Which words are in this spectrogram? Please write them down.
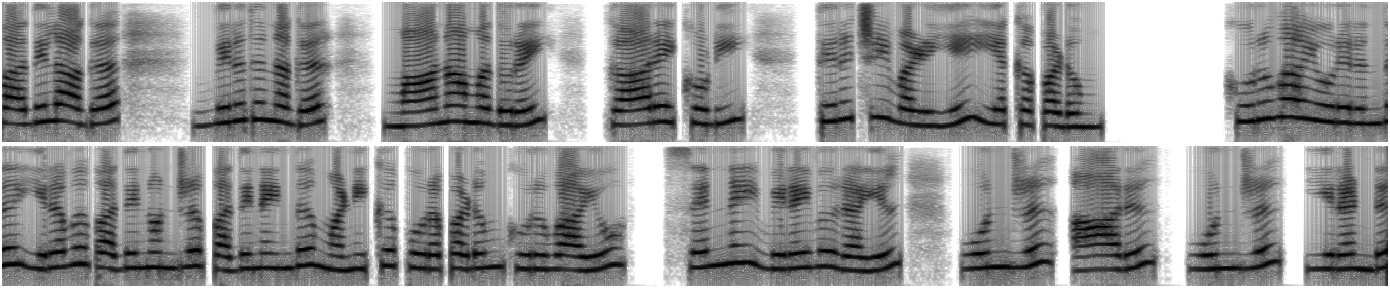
பதிலாக விருதுநகர் மானாமதுரை காரைக்குடி திருச்சி வழியே இயக்கப்படும். குருவாயூரிலிருந்து இரவு பதினொன்று பதினைந்து மணிக்கு புறப்படும் குருவாயூர் சென்னை விரைவு ரயில் ஒன்று ஆறு ஒன்று இரண்டு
